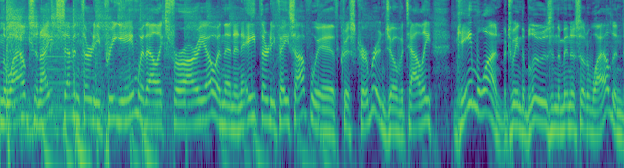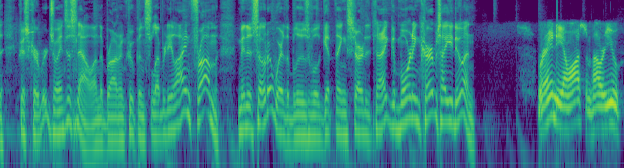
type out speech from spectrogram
in the Wild tonight, 7:30 pregame with Alex Ferrario, and then an 8:30 faceoff with Chris Kerber and Joe Vitale. Game one between the Blues and the Minnesota Wild, and Chris Kerber joins us now on the Brown and Crouppen Celebrity Line from Minnesota, where the Blues will get things started tonight. Good morning, Kerbs. How you doing? Randy, I'm awesome. How are you?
